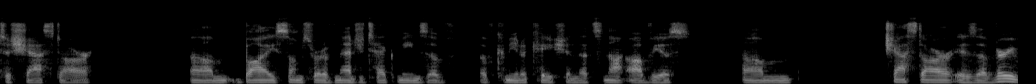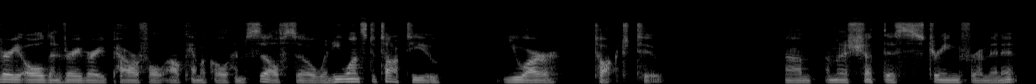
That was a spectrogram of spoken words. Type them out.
to Shastar um, by some sort of magitech means of of communication that's not obvious. Um, Shastar is a very, very old and very, very powerful alchemical himself. So when he wants to talk to you, you are talked to. Um, I'm going to shut this stream for a minute.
